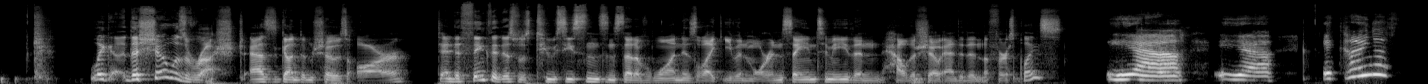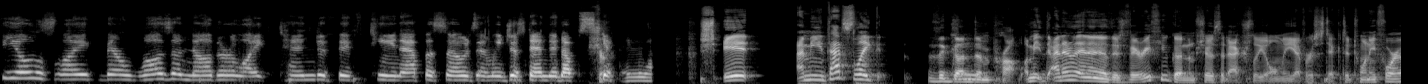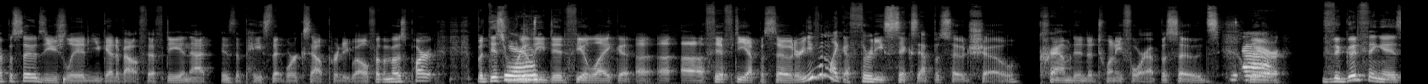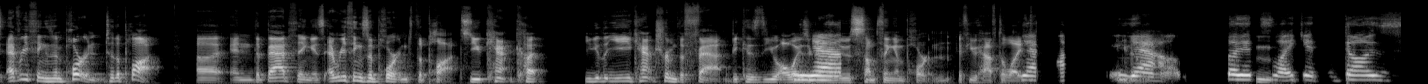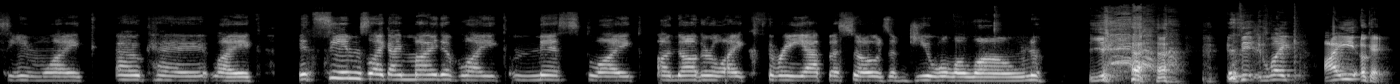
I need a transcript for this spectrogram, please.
like the show was rushed as Gundam shows are. And to think that this was two seasons instead of one is like even more insane to me than how the show ended in the first place. Yeah, yeah. It kind of feels like there was another like 10 to 15 episodes and we just ended up skipping them. It, I mean, that's like the mm-hmm. Gundam problem. I mean, I know, and I know there's very few Gundam shows that actually only ever stick to 24 episodes. Usually you get about 50, and that is the pace that works out pretty well for the most part. But this Yeah. really did feel like a, a, a a 50 episode or even like a 36 episode show crammed into 24 episodes Yeah. where the good thing is everything's important to the plot. Uh, and the bad thing is everything's important to the plot. So you can't cut you you can't trim the fat because you always are going to lose something important if you have to like Yeah. you know. Yeah. But it's Mm. like it does seem like okay, like it seems like I might have like missed like another like three episodes of Jewel alone. Yeah. The- like I okay,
